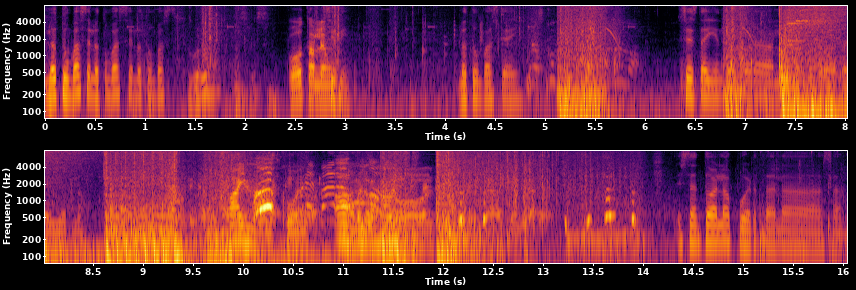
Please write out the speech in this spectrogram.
lo tumbaste, lo tumbaste, lo tumbaste. ¿Seguro? Puedo darle un. Sí, sí. Lo tumbaste ahí. Se está yendo para, la para revivirlo. Ay, maricón. Ah, No puta madre. Está en toda la puerta la Same.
